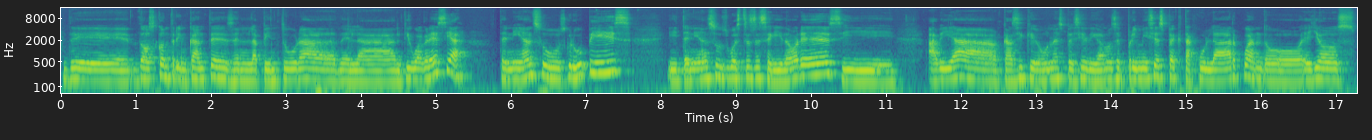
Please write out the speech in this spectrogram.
de dos contrincantes en la pintura de la antigua Grecia. Tenían sus groupies y tenían sus huestes de seguidores y había casi que una especie, digamos, de primicia espectacular cuando ellos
